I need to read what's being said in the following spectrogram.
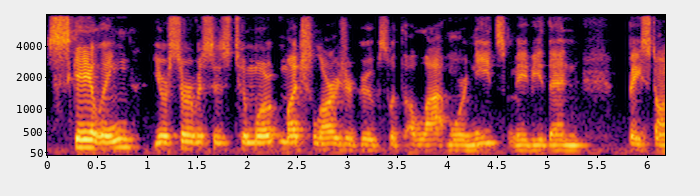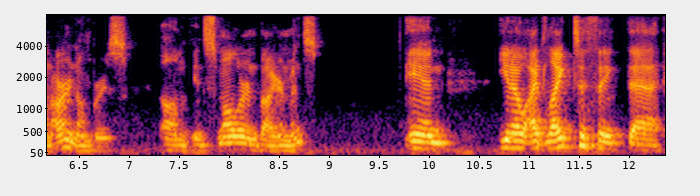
scaling your services to more much larger groups with a lot more needs, maybe than based on our numbers um, in smaller environments, and you know, I'd like to think that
